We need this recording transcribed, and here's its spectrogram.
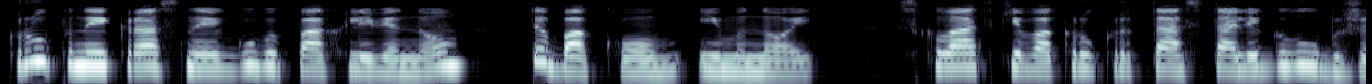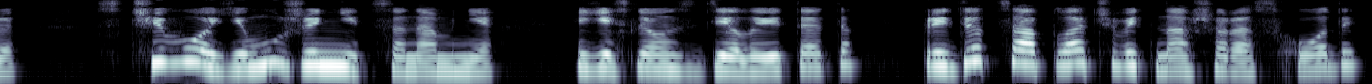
Крупные красные губы пахли вином, табаком и мной. Складки вокруг рта стали глубже. С чего ему жениться на мне? Если он сделает это, придется оплачивать наши расходы,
